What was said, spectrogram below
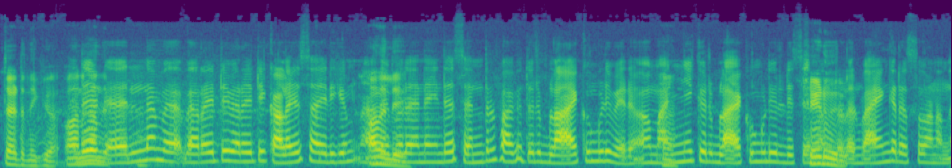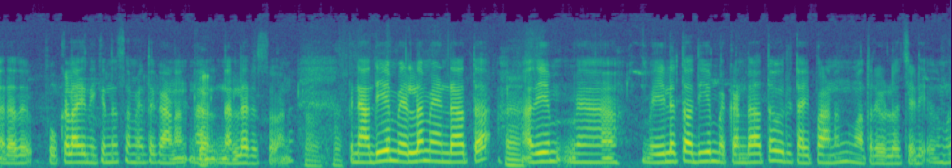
സെറ്റായിട്ട് നിൽക്കുക. എല്ലാം വെറൈറ്റി വെറൈറ്റി കളേഴ്സ് ആയിരിക്കും. അതേപോലെ തന്നെ ഇതിന്റെ സെന്റർ ഭാഗത്ത് ഒരു ബ്ലാക്കും കൂടി വരും. ആ മഞ്ഞയ്ക്ക് ഒരു ബ്ലാക്കും കൂടി ഒരു ഡിസൈൻ ഭയങ്കര രസമാണ് അന്നേരം അത്. പൂക്കളായി നിൽക്കുന്ന സമയത്ത് കാണാൻ നല്ല രസമാണ്. പിന്നെ അധികം വെള്ളം വേണ്ടാത്ത അധികം വെയിലത്ത് അധികം വെക്കണ്ടാത്ത ഒരു ടൈപ്പാണെന്ന് മാത്രമേ ഉള്ളൂ ചെടി. നമ്മൾ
